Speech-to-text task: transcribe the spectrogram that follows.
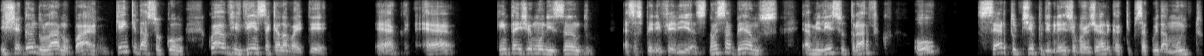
E chegando lá no bairro, quem que dá socorro? Qual é a vivência que ela vai ter? É, é quem está hegemonizando essas periferias. Nós sabemos, é a milícia, o tráfico, ou certo tipo de igreja evangélica que precisa cuidar muito,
